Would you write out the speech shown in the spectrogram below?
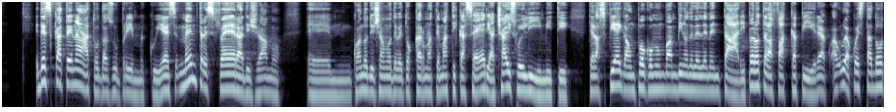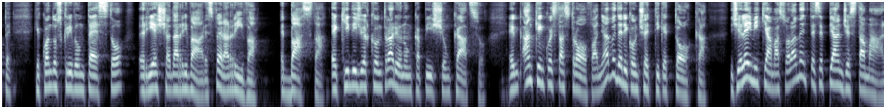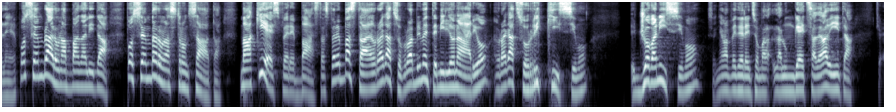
ed è scatenato da Supreme qui, eh. mentre Sfera diciamo ehm, quando diciamo deve toccare una tematica seria c'ha i suoi limiti, te la spiega un po' come un bambino delle elementari, però te la fa capire, lui ha questa dote che quando scrive un testo riesce ad arrivare, Sfera arriva e basta. E chi dice il contrario non capisce un cazzo. E anche in questa strofa, andiamo a vedere i concetti che tocca. Dice lei mi chiama solamente se piange sta male. Può sembrare una banalità, può sembrare una stronzata, ma chi è Sfere Basta? Sfere Basta è un ragazzo probabilmente milionario, è un ragazzo ricchissimo, giovanissimo, se andiamo a vedere insomma la lunghezza della vita, cioè,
